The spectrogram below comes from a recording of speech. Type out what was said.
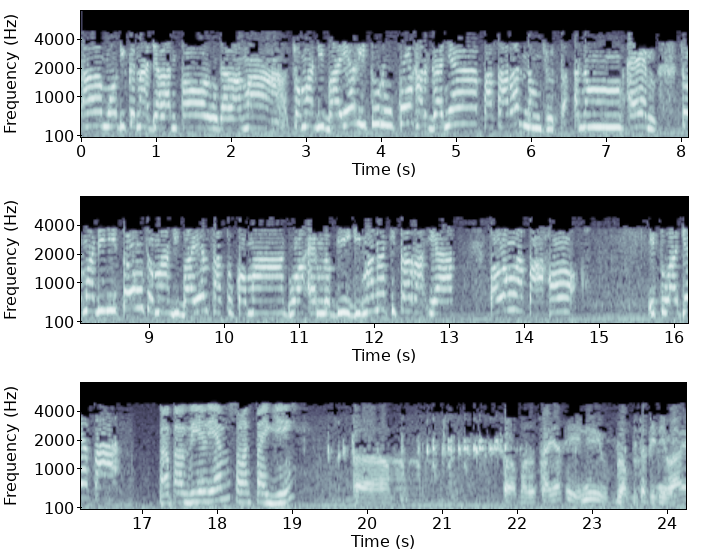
Eh, mau dikena jalan tol, udah lama. Cuma dibayar itu ruko harganya pasaran 6 juta, 6 M. Cuma dihitung, cuma dibayar 1,2 M lebih. Gimana kita rakyat? Tolonglah Pak Ahok. Itu aja Pak. Bapak William, selamat pagi. Eh, kalau menurut saya sih ini belum bisa dinilai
